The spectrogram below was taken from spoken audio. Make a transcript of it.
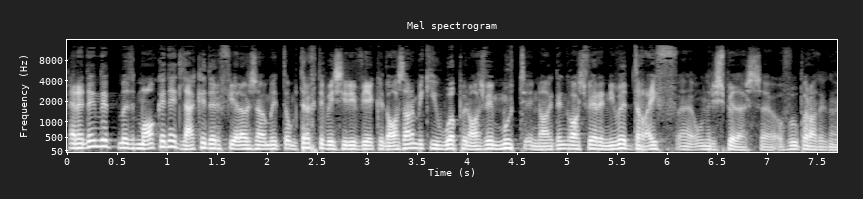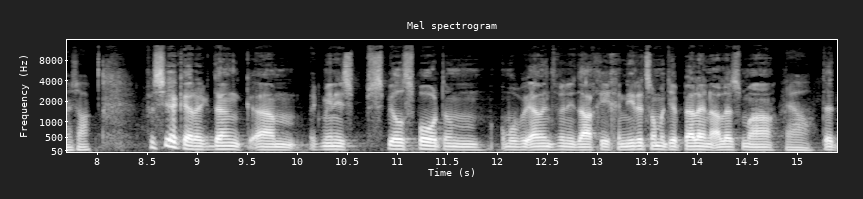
En ek dink dit dit maak dit net lekkerder vir julle nou met om terug te wees hierdie week en daar's dan 'n bietjie hoop en daar's weer moed en dan ek dink daar's weer 'n nuwe dryf uh, onder die spelers uh, of hoe praat ek nou Isak? Verseker, ek dink ehm um, ek meen jy speel sport om om op die ouend van die dag jy geniet dit saam met jou pelle en alles, maar Ja. dit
